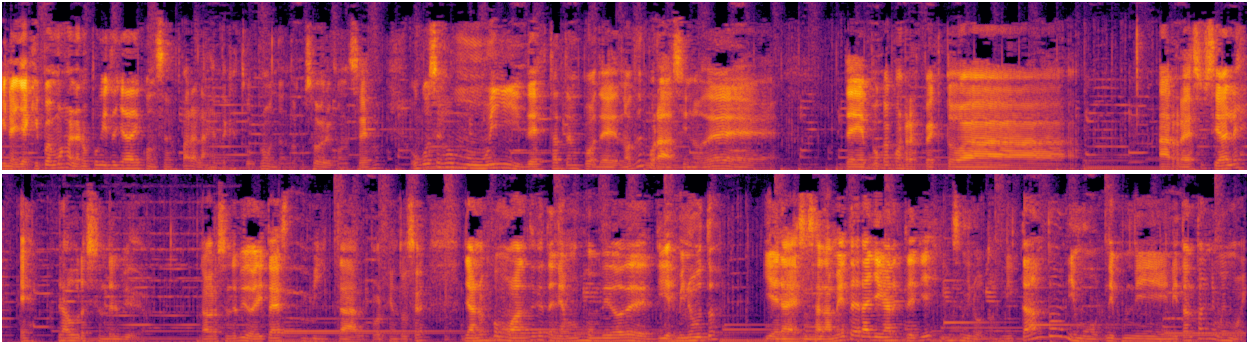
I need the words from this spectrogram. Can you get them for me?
Mira, y aquí podemos hablar un poquito ya de consejos para la gente que estuvo preguntando sobre consejos. Un consejo muy de esta temporada, de, no temporada, sino de, de época con respecto a, a redes sociales es la duración del video. La duración del video ahorita es vital, porque entonces ya no es como antes que teníamos un video de 10 minutos y era eso. O sea, la meta era llegar entre 10 y 15 minutos. Ni tanto, ni, mu- ni, ni, ni tanto, ni muy, muy.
